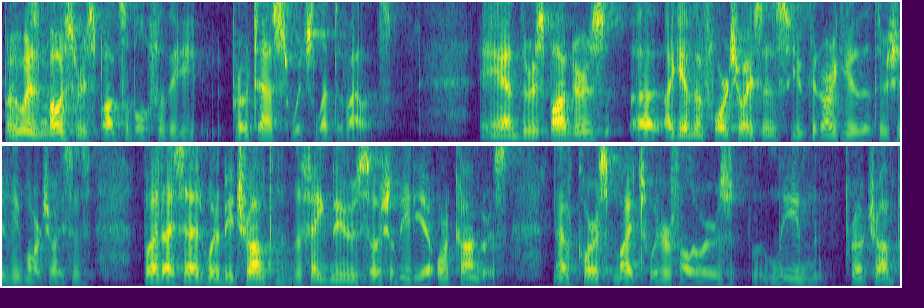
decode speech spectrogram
But who is most responsible for the protests which led to violence. And the responders, uh, I gave them four choices. You could argue that there should be more choices. But I said, would it be Trump, the fake news, social media, or Congress? Now, of course, my Twitter followers lean pro Trump.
